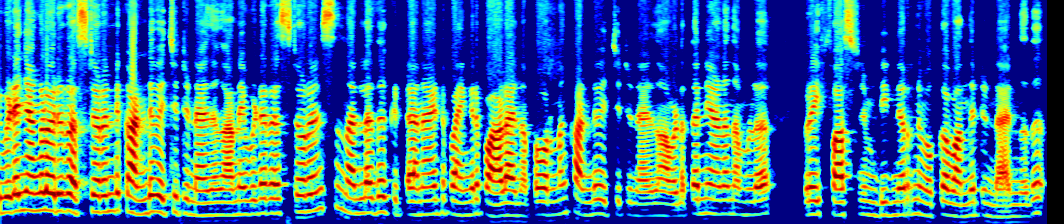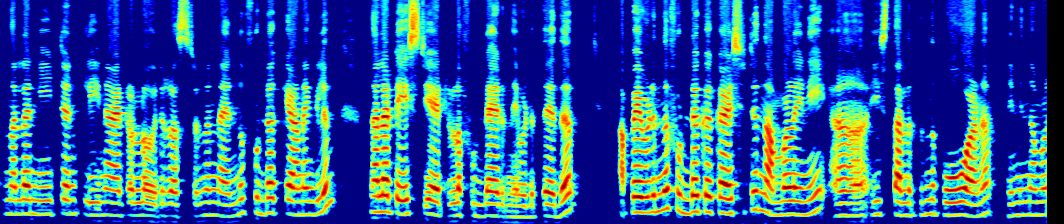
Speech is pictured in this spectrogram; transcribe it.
ഇവിടെ ഞങ്ങൾ ഒരു റെസ്റ്റോറന്റ് കണ്ടു വെച്ചിട്ടുണ്ടായിരുന്നു. കാരണം ഇവിടെ റെസ്റ്റോറന്റ്സ് നല്ലത് കിട്ടാനായിട്ട് ഭയങ്കര പാടായിരുന്നു. അപ്പോൾ ഒരെണ്ണം കണ്ടു വെച്ചിട്ടുണ്ടായിരുന്നു. അവിടെ തന്നെയാണ് നമ്മൾ ബ്രേക്ക്ഫാസ്റ്റിനും ഡിന്നറിനും ഒക്കെ വന്നിട്ടുണ്ടായിരുന്നത്. നല്ല നീറ്റ് ആൻഡ് ക്ലീൻ ആയിട്ടുള്ള ഒരു റെസ്റ്റോറന്റ് ആയിരുന്നു. ഫുഡൊക്കെ ആണെങ്കിലും നല്ല ടേസ്റ്റി ആയിട്ടുള്ള ഫുഡായിരുന്നു ഇവിടുത്തേത്. അപ്പോൾ ഇവിടുന്ന് ഫുഡൊക്കെ കഴിച്ചിട്ട് നമ്മൾ ഇനി ഈ സ്ഥലത്തു നിന്ന് പോവാണ്. ഇനി നമ്മൾ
